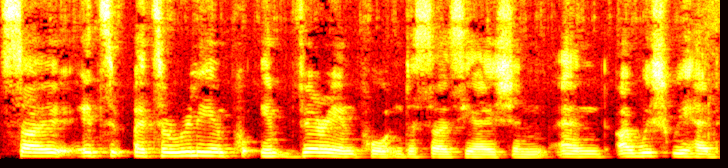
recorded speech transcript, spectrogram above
So it's it's a really very important association, and I wish we had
